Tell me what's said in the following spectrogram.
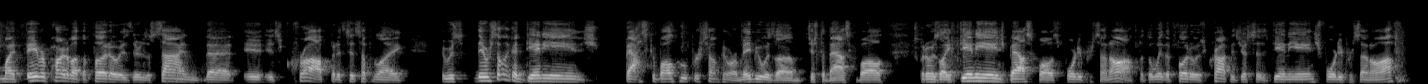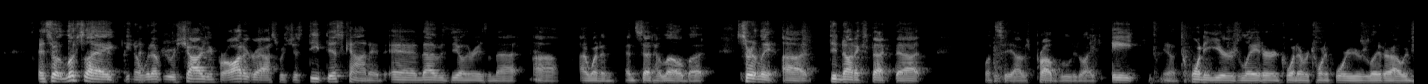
my favorite part about the photo is there's a sign that it's cropped, but it said something like it was they were selling like a Danny Ainge basketball hoop or something, or maybe it was um, just a basketball, but it was like Danny Ainge basketball is forty percent off. But the way the photo is cropped, it just says Danny Ainge forty percent off. And so it looks like you know whatever he was charging for autographs was just deep discounted, and that was the only reason that uh, I went in and said hello. But certainly uh, did not expect that let's see, I was probably like eight, you know, 20 years later, and whatever, 24 years later, I would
